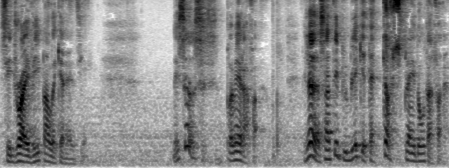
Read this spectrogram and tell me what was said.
C'est drivé par le Canadien. Mais ça, c'est une première affaire. Mais là, la santé publique était tough sur plein d'autres affaires.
